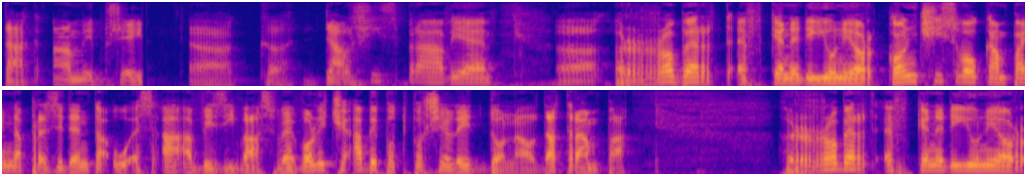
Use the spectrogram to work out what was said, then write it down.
Tak a my přejdeme k další zprávě. Robert F. Kennedy Jr. končí svou kampaň na prezidenta USA a vyzývá své voliče, aby podpořili Donalda Trumpa. Robert F. Kennedy Jr.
